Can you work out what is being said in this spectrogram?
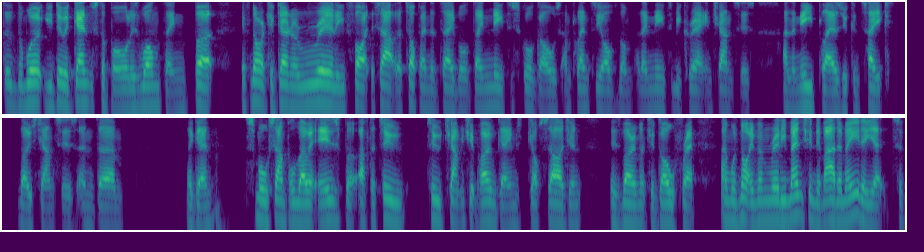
the, the work you do against the ball is one thing, but if Norwich are going to really fight this out at the top end of the table, they need to score goals and plenty of them. They need to be creating chances, and they need players who can take those chances. And um, again, small sample though it is, but after two two championship home games, Josh Sargent is very much a goal threat. And we've not even really mentioned him, Adam Idah, yet to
